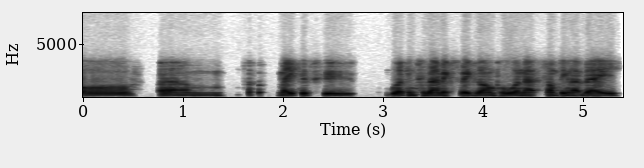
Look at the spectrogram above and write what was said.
of um, makers who work in ceramics, for example, and that's something that they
